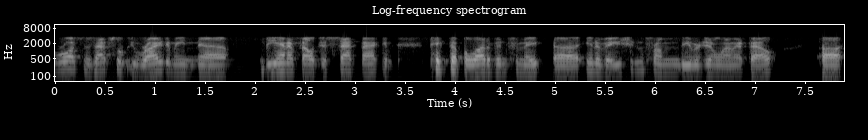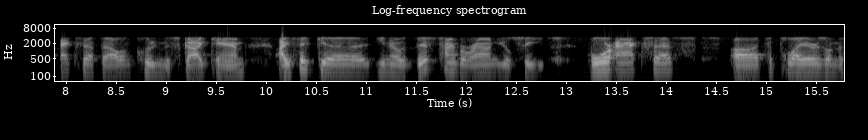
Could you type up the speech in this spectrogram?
Ross is absolutely right. I mean, uh, the NFL just sat back and picked up a lot of informa- uh, innovation from the original NFL, uh, XFL, including the SkyCam. I think uh, you know this time around you'll see more access uh, to players on the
